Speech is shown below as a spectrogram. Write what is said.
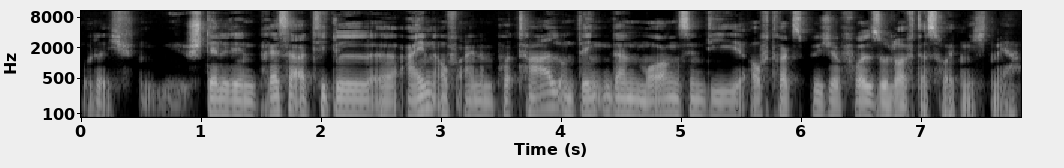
oder ich stelle den Presseartikel äh, ein auf einem Portal und denken dann, morgen sind die Auftragsbücher voll, so läuft das heute nicht mehr.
